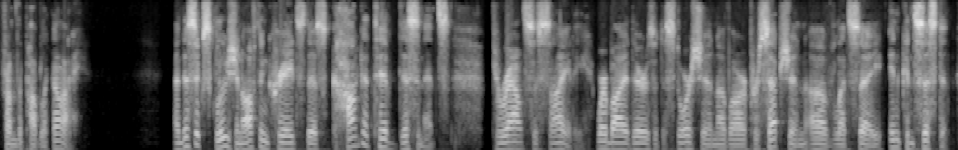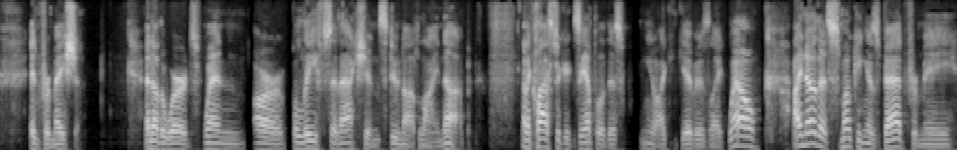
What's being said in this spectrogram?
from the public eye. And this exclusion often creates this cognitive dissonance throughout society, whereby there's a distortion of our perception of, let's say, inconsistent information. In other words, when our beliefs and actions do not line up. And a classic example of this, you know, I can give is like, well, I know that smoking is bad for me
